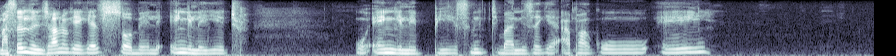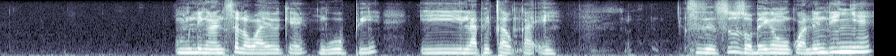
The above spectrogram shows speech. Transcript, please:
Masenze njalo ke ke sisobe le engile yethu. U-engile b simdibanise ke apha ku-a. Umlinganiselo wayo ke ngu-b ilapha ecakuka a. Size sizobe ke ngoku kwale nto inye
